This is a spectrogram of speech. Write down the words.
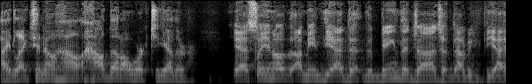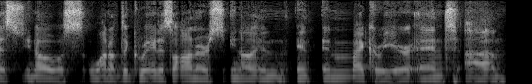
I'd like to know how how that all worked together. Yeah, so you know, I mean, yeah, the, the, being the judge at WPI is, you know, was one of the greatest honors, you know, in in, in my career. And um,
